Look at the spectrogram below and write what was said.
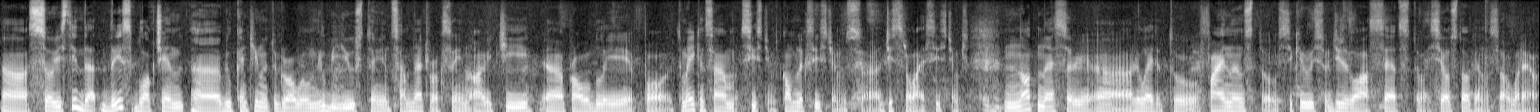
Uh, so we see that this blockchain uh, will continue to grow and will be used in some networks in IoT, uh, probably for to making some systems, complex systems, uh, decentralized systems, not necessarily uh, related to finance, to security, to digital assets, to ICOs tokens or whatever.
